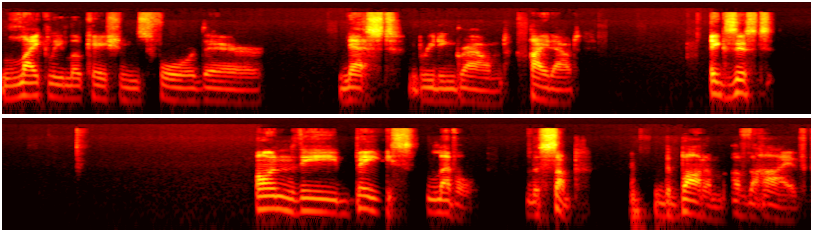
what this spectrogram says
likely locations for their nest, breeding ground, hideout exist on the base level, the sump, the bottom of the hive,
